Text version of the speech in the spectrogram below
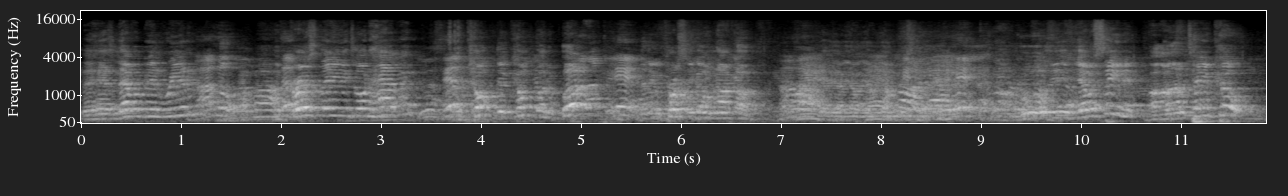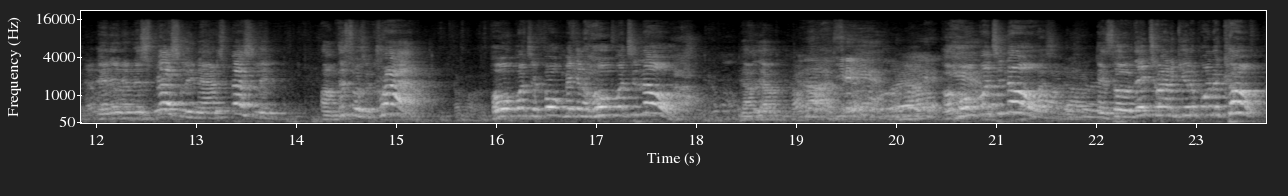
that has never been ridden, I know. the first thing that's gonna happen, the coat, the coat gonna buck, Yeah. and the person gonna knock off. Uh, who- if you ever seen it, uh, untamed coat, and, and especially now, especially, um, this was a crowd, whole bunch of folk making a whole bunch of noise. Y'all, y'all, Yeah. a whole bunch of noise, and so they're trying to get up on the coat.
